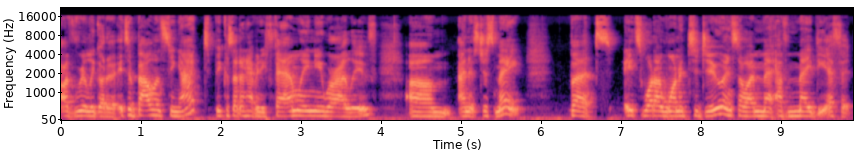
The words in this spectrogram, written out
have really got to, it's a balancing act because I don't have any family near where I live. Um, and it's just me. But it's what I wanted to do. And so I have made the effort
